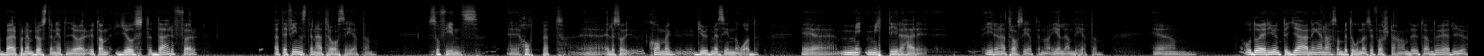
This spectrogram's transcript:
bär på den brustenheten jag gör, utan just därför att det finns den här trasigheten så finns eh, hoppet. Eh, eller så kommer Gud med sin nåd eh, mitt i, det här, i den här trasigheten och eländigheten. Eh, och då är det ju inte gärningarna som betonas i första hand utan då är det ju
